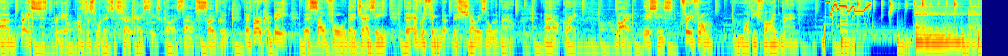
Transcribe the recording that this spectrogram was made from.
Um, but it's just brilliant. I just wanted to showcase these guys. They are so good. They're broken beat, they're soulful, they're jazzy, they're everything that this show is all about. They are great. Right, this is Three From Modified Man. A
